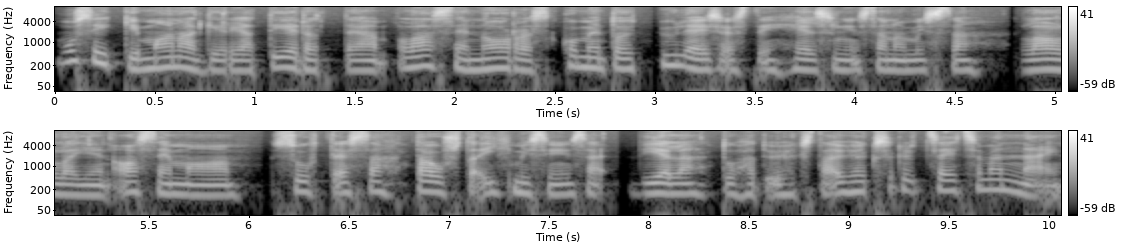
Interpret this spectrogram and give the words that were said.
Musiikkimanageri ja tiedottaja Lasse Norras kommentoi yleisesti Helsingin Sanomissa laulajien asemaa suhteessa tausta-ihmisiinsä vielä 1997 näin.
